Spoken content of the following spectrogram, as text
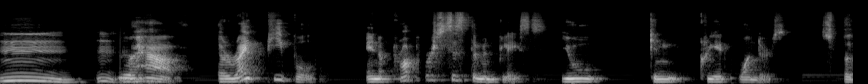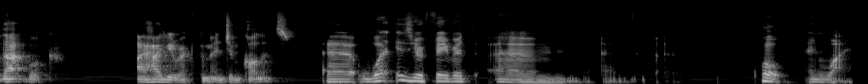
Mm, mm, you have the right people in a proper system in place, you can create wonders. So that book, I highly recommend Jim Collins. Uh, what is your favorite um, quote and why?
